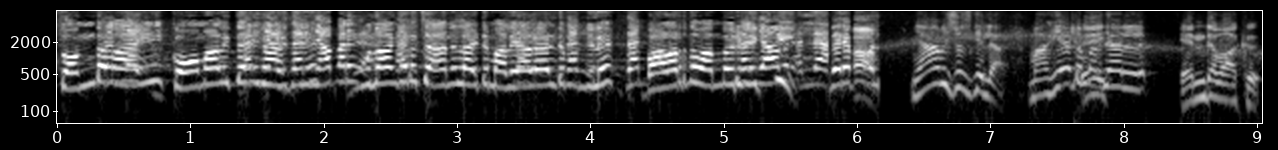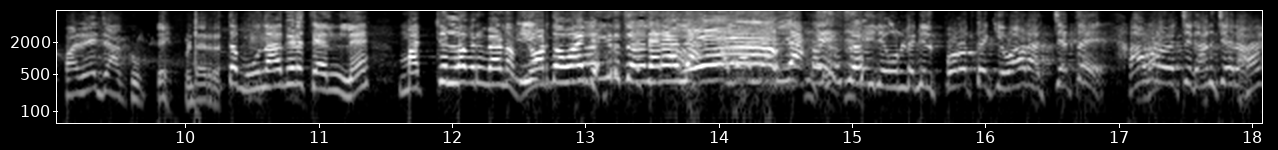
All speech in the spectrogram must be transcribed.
സ്വന്തമായി കോമാളിത്തരം ഞാൻ മൂന്നാംകര ചാനലായിട്ട് മലയാളികളുടെ മുന്നിൽ വളർന്നു വന്ന ഒരു വ്യക്തി. ഞാൻ വിശ്വസിക്കില്ല. മഹിയായിട്ട് പറഞ്ഞാൽ എന്റെ വാക്ക്. പഴയ ചാക്കും. മൂന്നാംകര ചാനലിന് മറ്റുള്ളവർ വേണം. ഉണ്ടെങ്കിൽ പുറത്തേക്ക് വാടാ അച്ചത്തെ. അവിടെ വെച്ച് കാണിച്ചു തരാം.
